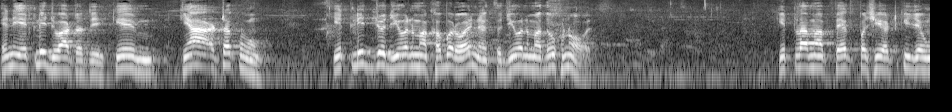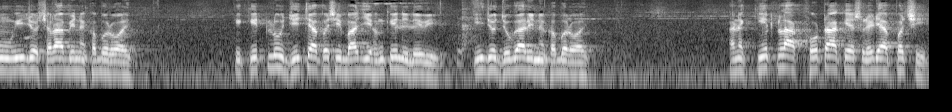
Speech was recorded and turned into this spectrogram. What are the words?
એની એટલી જ વાત હતી કે ક્યાં અટકવું? એટલી જ જો જીવનમાં ખબર હોય ને, તો જીવનમાં દુઃખ ન હોય. કેટલામાં પેક પછી અટકી જવું એ જો શરાબીને ખબર હોય કે કેટલું જીત્યા પછી બાજી હંકેલી લેવી એ જો જુગારીને ખબર હોય. અને કેટલા ખોટા કેસ લડ્યા પછી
